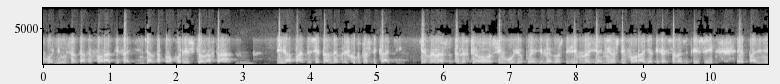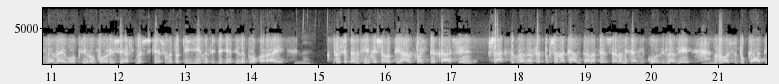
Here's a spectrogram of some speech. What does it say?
αγωνιούσαν κάθε φορά τι θα γίνει και αν θα προχωρήσει και όλα αυτά, η απάντηση ήταν δεν βρίσκουμε το στικάκι. Και βέβαια στο τελευταίο συμβούλιο που έγινε εδώ στη Λίμνο, για νιωστή φορά, γιατί είχα ξαναζητήσει επανειλημμένα εγώ πληροφόρηση ας πούμε, σε σχέση με το τι γίνεται και γιατί δεν προχωράει, Ναι. τους υπενθύμησα ότι αν το έχετε χάσει, ψάξτε βραδερφέ να το ξανακάνετε. Αλλά θες ένα μηχανικό δηλαδή, δώστε του κάτι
